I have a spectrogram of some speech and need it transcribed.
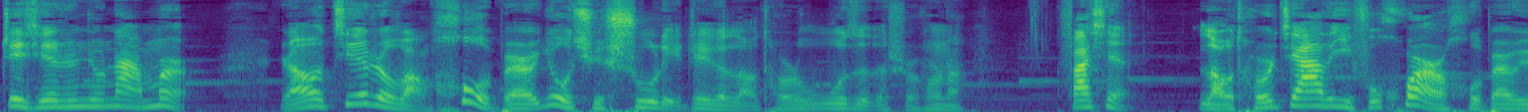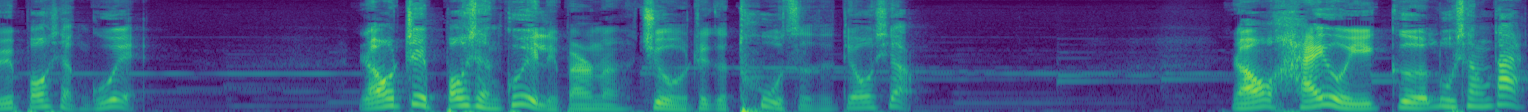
这些人就纳闷儿，然后接着往后边又去梳理这个老头的屋子的时候呢，发现老头家的一幅画后边有一保险柜，然后这保险柜里边呢就有这个兔子的雕像，然后还有一个录像带，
